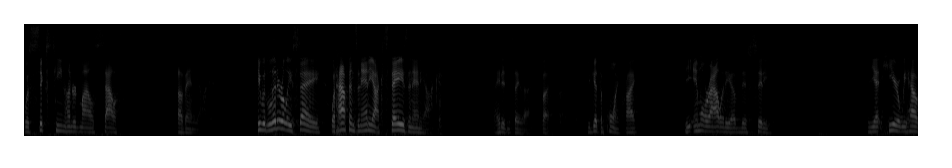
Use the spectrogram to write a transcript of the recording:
was 1,600 miles south of Antioch. He would literally say, What happens in Antioch stays in Antioch. Now, he didn't say that, but you get the point, right? The immorality of this city. And yet, here we have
